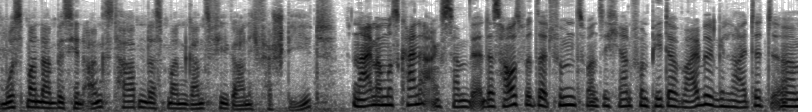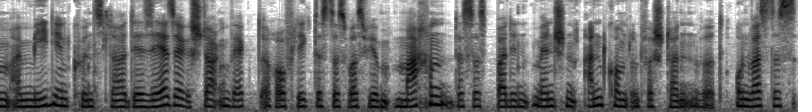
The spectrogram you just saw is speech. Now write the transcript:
Muss man da ein bisschen Angst haben, dass man ganz viel gar nicht versteht? Nein, man muss keine Angst haben. Das Haus wird seit 25 Jahren von Peter Weibel geleitet, ähm, einem Medienkünstler, der sehr, sehr starken Wert darauf legt, dass das, was wir machen, dass das bei den Menschen ankommt und verstanden wird. Und was das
